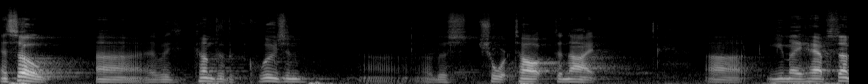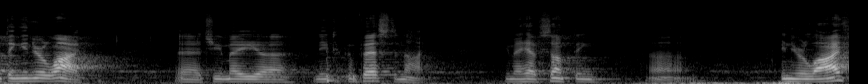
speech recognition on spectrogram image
And so, uh, as we come to the conclusion uh, of this short talk tonight, uh, you may have something in your life that you may uh, need to confess tonight. You may have something uh, in your life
